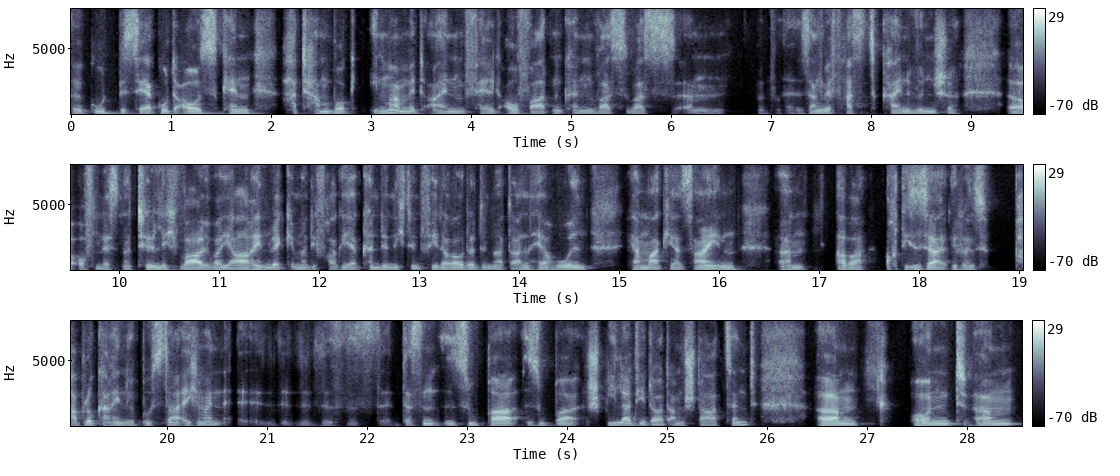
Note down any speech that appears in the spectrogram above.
äh, gut bis sehr gut auskennen, hat Hamburg immer mit einem Feld aufwarten können, was, was ähm, sagen wir, fast keine Wünsche äh, offen lässt. Natürlich war über Jahre hinweg immer die Frage, ja, könnt ihr nicht den Federer oder den Nadal herholen? Ja, mag ja sein. Ähm, aber auch dieses Jahr übrigens Pablo Carreño Busta, ich meine, äh, das, das, das, sind super, super Spieler, die dort am Start sind. Ähm, und ähm,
